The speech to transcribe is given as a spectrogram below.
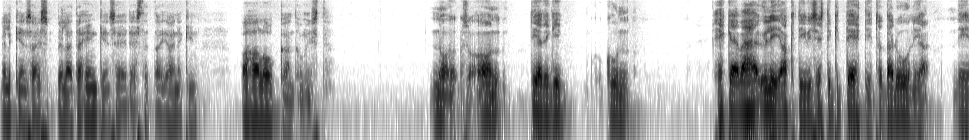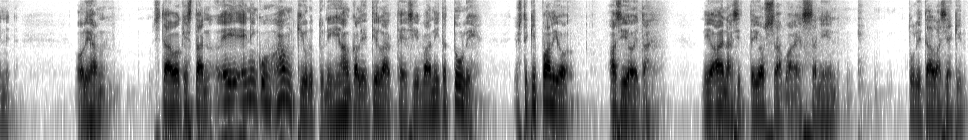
melkein saisi pelätä henkensä edestä tai ainakin pahaa loukkaantumista? No on tietenkin, kun ehkä vähän yliaktiivisestikin tehtiin tuota duunia, niin olihan sitä oikeastaan, ei, ei niin kuin hankkiuduttu niihin hankaliin tilanteisiin, vaan niitä tuli. Jos teki paljon asioita, niin aina sitten jossain vaiheessa niin tuli tällaisiakin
